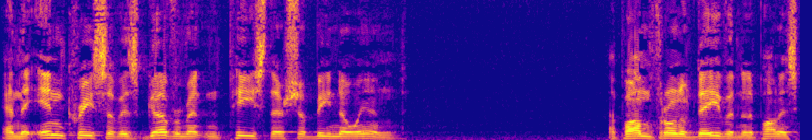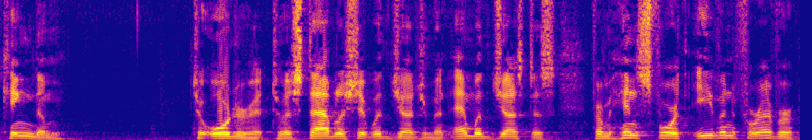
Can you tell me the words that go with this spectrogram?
and the increase of his government and peace there shall be no end. Upon the throne of David and upon his kingdom, to order it, to establish it with judgment and with justice from henceforth even forever.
